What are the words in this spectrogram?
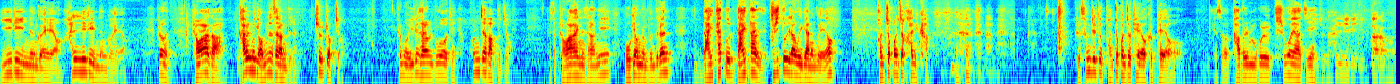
일이 있는 거예요. 할 일이 있는 거예요. 그러면 병화가 가불목이 없는 사람들은 키울 게 없죠. 그러면 이런 사람을 보고 어떻게 혼자 바쁘죠. 그래서 병화가 있는 사람이 목이 없는 분들은 나이타 똘, 나이타 부시똘이라고 얘기하는 거예요. 번쩍번쩍 하니까. 그리고 성질도 번쩍번쩍해요. 급해요. 그래서 가불목을 키워야지 저기 할 일이 있다라고 하는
